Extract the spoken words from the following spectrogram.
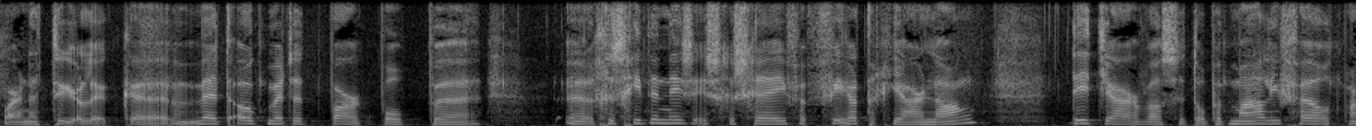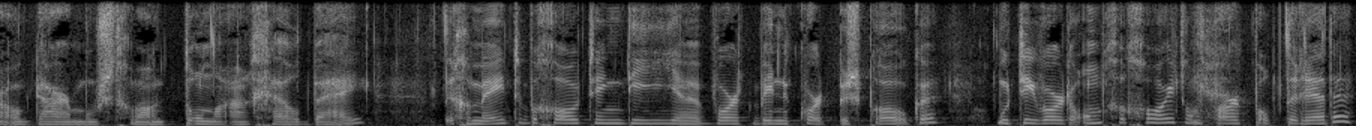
Waar natuurlijk uh, met, ook met het Parkpop uh, geschiedenis is geschreven, 40 jaar lang. Dit jaar was het op het Malieveld, maar ook daar moest gewoon tonnen aan geld bij. De gemeentebegroting die uh, wordt binnenkort besproken. Moet die worden omgegooid om Parkpop te redden?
